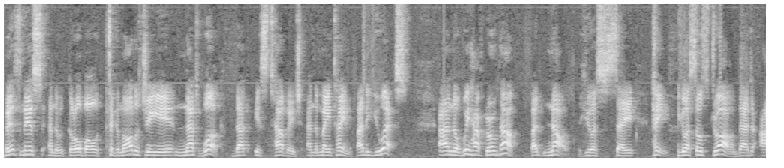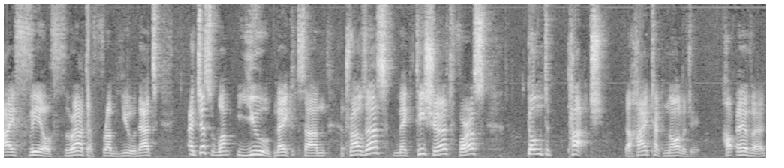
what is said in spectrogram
business and the global technology network that established and maintained by the US. And we have grown up. But now the US say, hey, you are so strong that I feel threat from you that I just want you make some trousers, make t-shirt for us. Don't touch the high technology. However,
